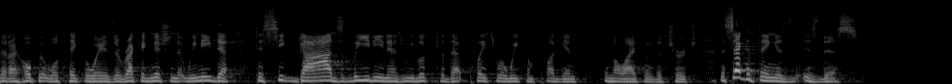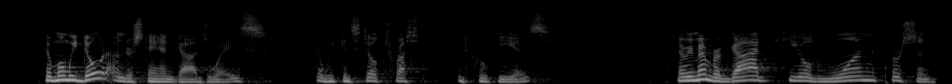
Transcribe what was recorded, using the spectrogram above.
that I hope that we'll take away is a recognition that we need to, to seek God's leading as we look to that place where we can plug in in the life of the church. The second thing is, is this that when we don't understand God's ways, that we can still trust in who He is. Now remember, God healed one person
